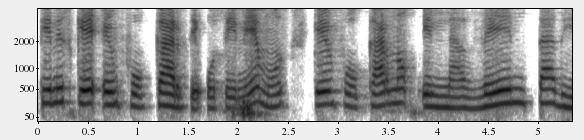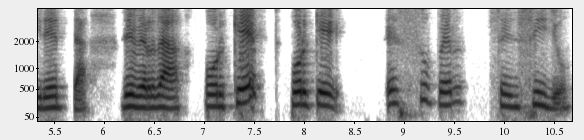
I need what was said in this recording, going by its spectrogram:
tienes que enfocarte o tenemos que enfocarnos en la venta directa, de verdad. ¿Por qué? Porque es súper sencillo.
